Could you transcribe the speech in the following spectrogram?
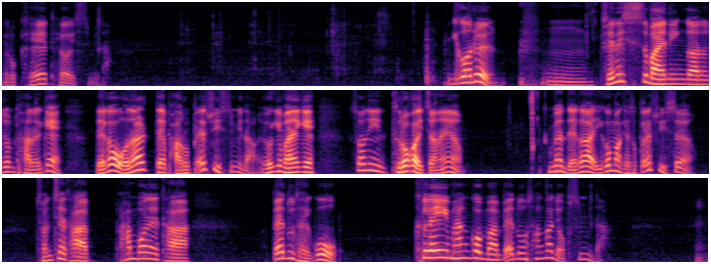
이렇게 되어 있습니다. 이거를 음, 제네시스 마이닝과는 좀 다르게 내가 원할 때 바로 뺄 수 있습니다. 여기 만약에 선이 들어가 있잖아요. 그러면 내가 이것만 계속 뺄 수 있어요. 전체 다 한 번에 다 빼도 되고 클레임 한 것만 빼도 상관이 없습니다. 예.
